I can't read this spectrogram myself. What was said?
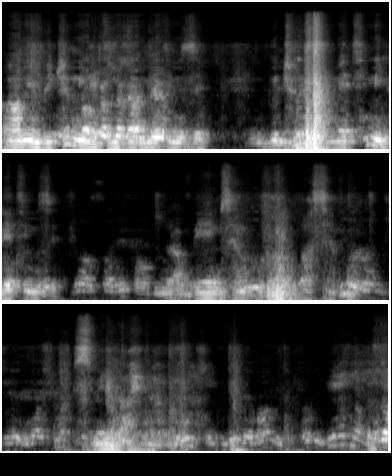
Amin. Bütün milletimizi, ümmetimizi. Bütün ümmet milletimizi. Rabbim sen koru. Allah sen koru. Bismillahirrahmanirrahim. Bizde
